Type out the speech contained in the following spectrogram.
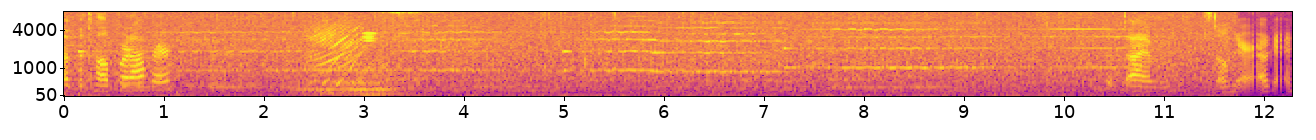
Accept the teleport offer. But I'm still here, okay.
